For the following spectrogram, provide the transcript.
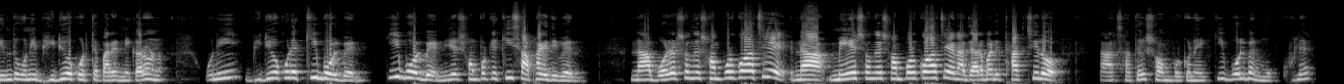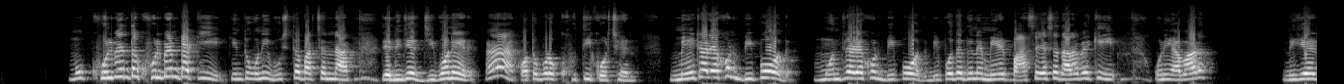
কিন্তু উনি ভিডিও করতে পারেননি, কারণ উনি ভিডিও করে কি বলবেন? কি বলবেন? নিজের সম্পর্কে কি সাফাই দিবেন? না বরের সঙ্গে সম্পর্ক আছে? না মেয়ের সঙ্গে সম্পর্ক আছে? না যার বাড়ি থাকছিল? তার সাথেও সম্পর্ক নেই। কি বলবেন? মুখ খুলে। মুখ খুলবেন তো খুলবেনটা কি? কিন্তু উনি বুঝতে পারছেন না যে নিজের জীবনের হ্যাঁ কত বড় ক্ষতি করছেন। মেয়েটার এখন বিপদ মন্দিরের এখন বিপদ। বিপদের দিনে মেয়ের পাশে এসে দাঁড়াবে কি? উনি আবার নিজের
